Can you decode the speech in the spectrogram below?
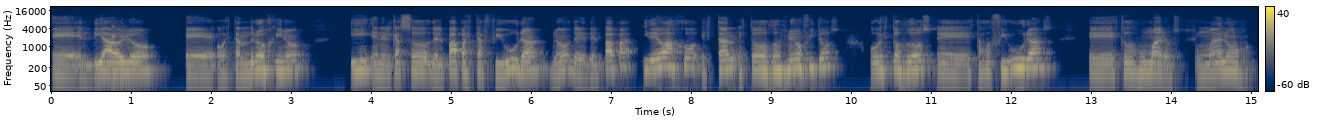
eh, el diablo eh, o este andrógino, y en el caso del Papa esta figura ¿no? del Papa, y debajo están estos dos neófitos o estos dos, estas dos figuras, estos dos humanos, humanos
